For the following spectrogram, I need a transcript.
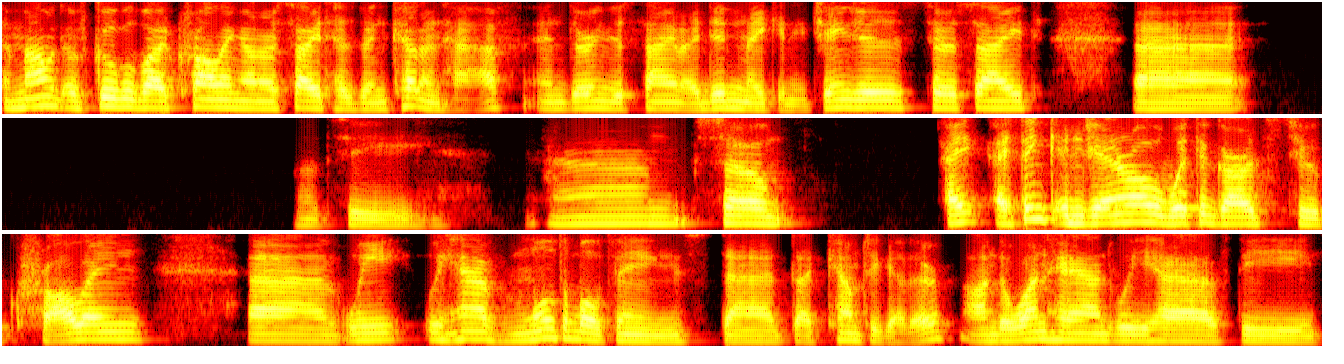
amount of Googlebot crawling on our site has been cut in half. And during this time, I didn't make any changes to our site. Uh, let's see. Um, so I, I, think in general, with regards to crawling, uh, we we have multiple things that that come together. On the one hand, we have the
